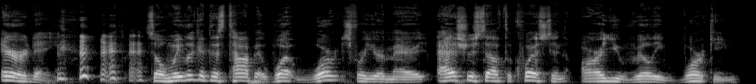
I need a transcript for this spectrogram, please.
Every day. so when we look at this topic, what works for your marriage, ask yourself the question, are you really working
